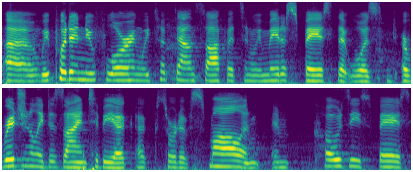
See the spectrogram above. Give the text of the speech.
Uh, we put in new flooring, we took down soffits, and we made a space that was originally designed to be a, a sort of small and, and, cozy space,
